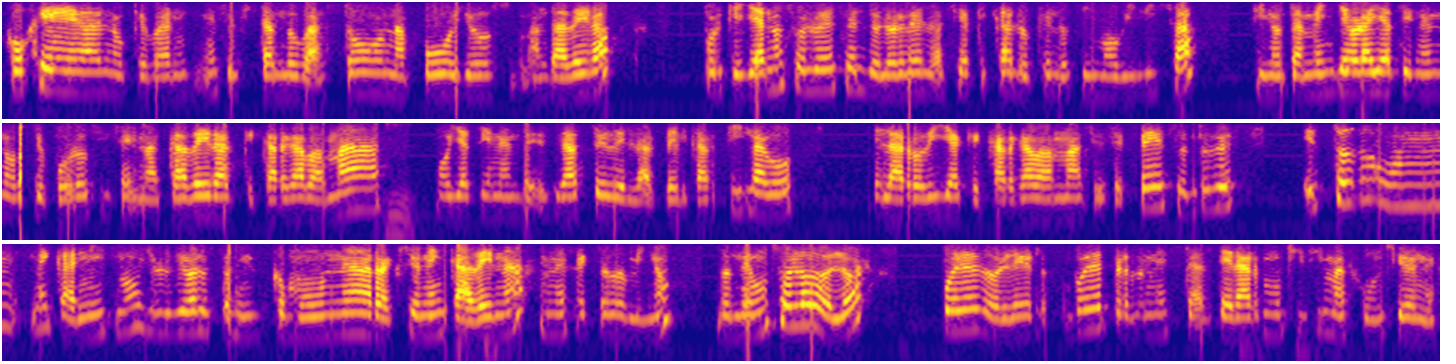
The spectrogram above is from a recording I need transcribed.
cojean o que van necesitando bastón, apoyos, andadera? Porque ya no solo es el dolor de la ciática lo que los inmoviliza, sino también ya ahora ya tienen osteoporosis en la cadera que cargaba más, mm. o ya tienen desgaste de la, del cartílago, de la rodilla que cargaba más ese peso. Entonces, es todo un mecanismo, yo les digo a los pacientes como una reacción en cadena, un efecto dominó, donde un solo dolor puede doler, puede, perdón, este, alterar muchísimas funciones,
